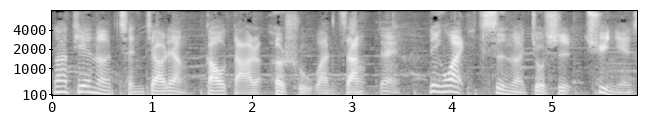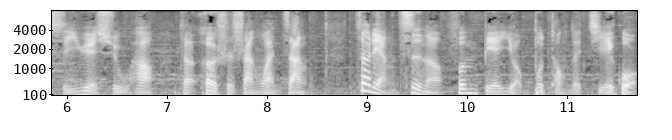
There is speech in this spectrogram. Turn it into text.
那天呢，成交量高达了二十五万张。对，另外一次呢，就是去年十一月十五号的二十三万张。这两次呢，分别有不同的结果。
